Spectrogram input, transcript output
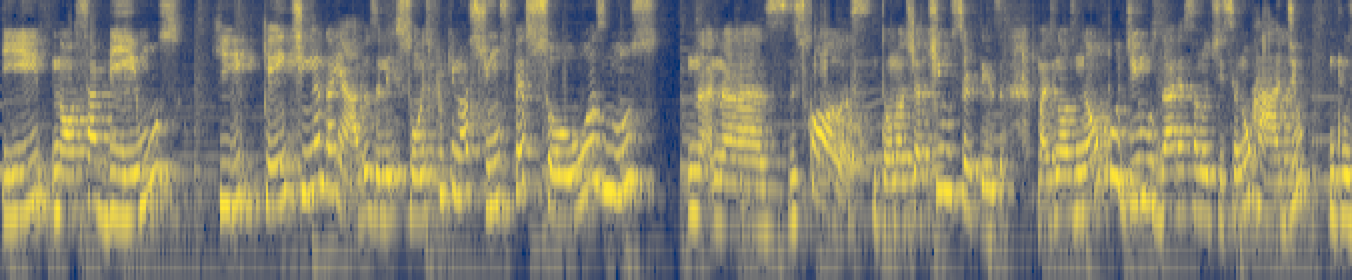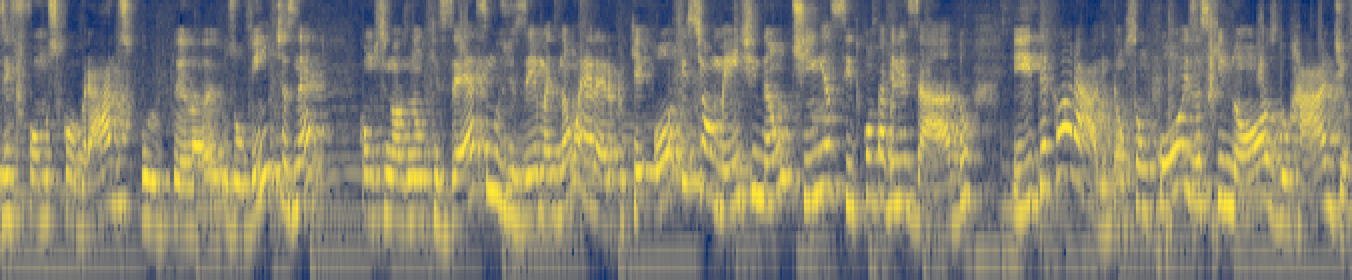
E nós sabíamos que quem tinha ganhado as eleições, porque nós tínhamos pessoas nos na, nas escolas. Então nós já tínhamos certeza, mas nós não podíamos dar essa notícia no rádio. Inclusive fomos cobrados por pelos ouvintes, né? Como se nós não quiséssemos dizer, mas não era, era porque oficialmente não tinha sido contabilizado e declarado. Então são coisas que nós do rádio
